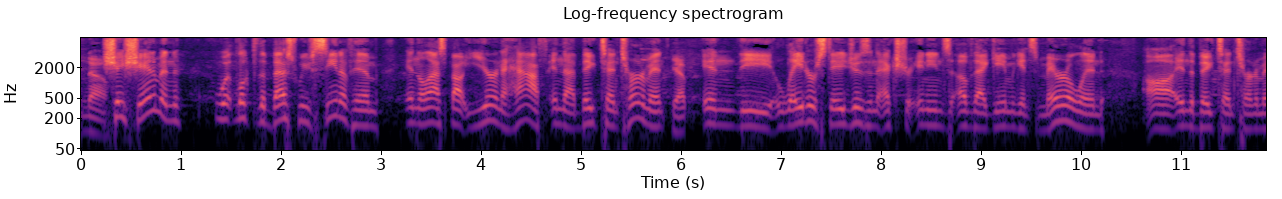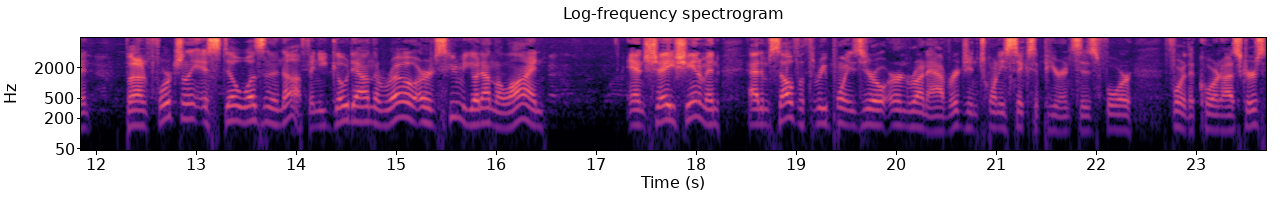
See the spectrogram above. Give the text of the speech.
No. Shea Shannon what looked the best we've seen of him in the last about year and a half in that Big Ten tournament. Yep. In the later stages and extra innings of that game against Maryland uh, in the Big Ten tournament, but unfortunately, it still wasn't enough. And you go down the row, or excuse me, go down the line. And Shay Schanaman had himself a 3.0 earned run average in 26 appearances for for the Cornhuskers.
